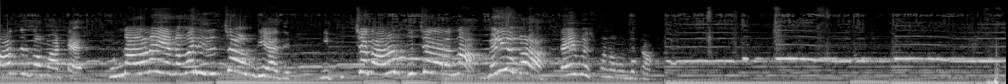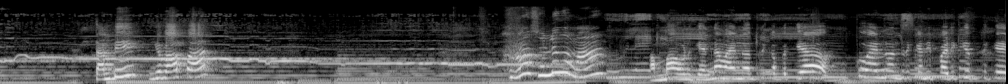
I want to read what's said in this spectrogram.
பார்த்திருக்க மாட்டேன். உன்னால என்ன மாதிரி ரிச் ஆக முடியாது. நீ பிச்சைக்காரன் பிச்சைக்காரன் தான். வெளியே போடா. டைம் வேஸ்ட் பண்ண வந்துட்டான். தம்பி இங்க வாப்பா. ஆ சொல்லுங்கம்மா. அம்மா உனக்கு என்ன வாங்கி வந்திருக்க பத்தியா? புக்கு வாங்கி வந்திருக்க நீ படிக்கிறதுக்கு.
